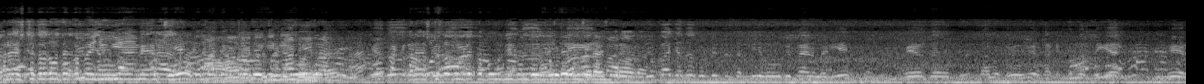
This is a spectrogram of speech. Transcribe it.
ਅਰੈਸਟ ਕਦੋਂ ਤੱਕ ਪੈ ਜੂਗੀ ਐਵੇਂ ਅਰੈਸਟ ਕਦੋਂ ਤੱਕ ਪਊਗੀ ਬੰਦੇ ਨੂੰ, ਜਿਹੜੇ ਬੰਦੇ ਨੇ ਮਾਰਿਆ ਗਾ? ਜਦੋਂ ਤੁਹਾਡੀ ਤਸੱਲੀ ਹੋਊਗੀ ਭੈਣ ਮੇਰੀਏ ਫਿਰ ਸਾਨੂੰ ਕਹੋਗੇ ਸਾਡੀ ਤਸੱਲੀ ਹੈ ਫਿਰ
